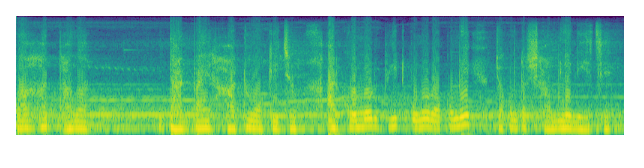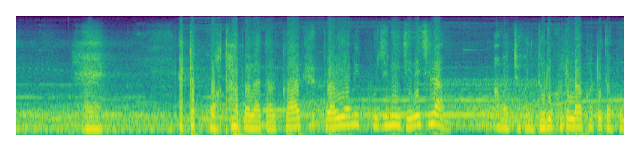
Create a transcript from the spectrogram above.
বাঁ হাত ভাঙা, ডান পায়ের হাঁটু অকেজো, আর কোমর পিঠ কোনো রকমে যখনটা সামলে নিয়েছে। হ্যাঁ একটা কথা বলা দরকার, পরে আমি খোঁজ নিয়ে জেনেছিলাম, আমার যখন দুর্ঘটনা ঘটে তখন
